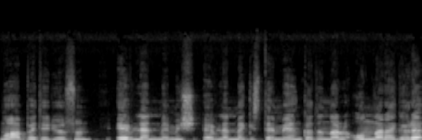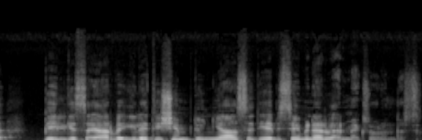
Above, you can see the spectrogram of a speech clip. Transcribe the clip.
muhabbet ediyorsun? Evlenmemiş, evlenmek istemeyen kadınlarla. Onlara göre bilgisayar ve iletişim dünyası diye bir seminer vermek zorundasın.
